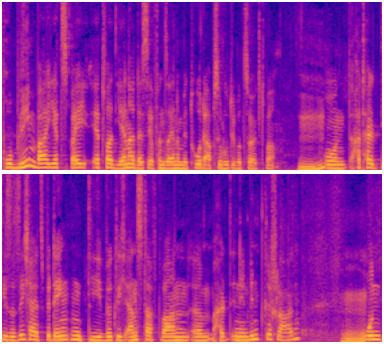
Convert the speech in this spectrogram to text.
Problem war jetzt bei Edward Jenner, dass er von seiner Methode absolut überzeugt war. Mhm. Und hat halt diese Sicherheitsbedenken, die wirklich ernsthaft waren, ähm, halt in den Wind geschlagen. Mhm. Und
